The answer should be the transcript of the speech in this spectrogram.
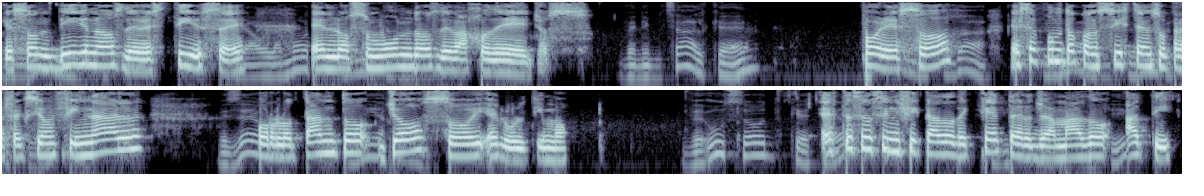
que son dignos de vestirse en los mundos debajo de ellos. Por eso, ese punto consiste en su perfección final por lo tanto, yo soy el último. Este es el significado de Keter llamado Atik.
